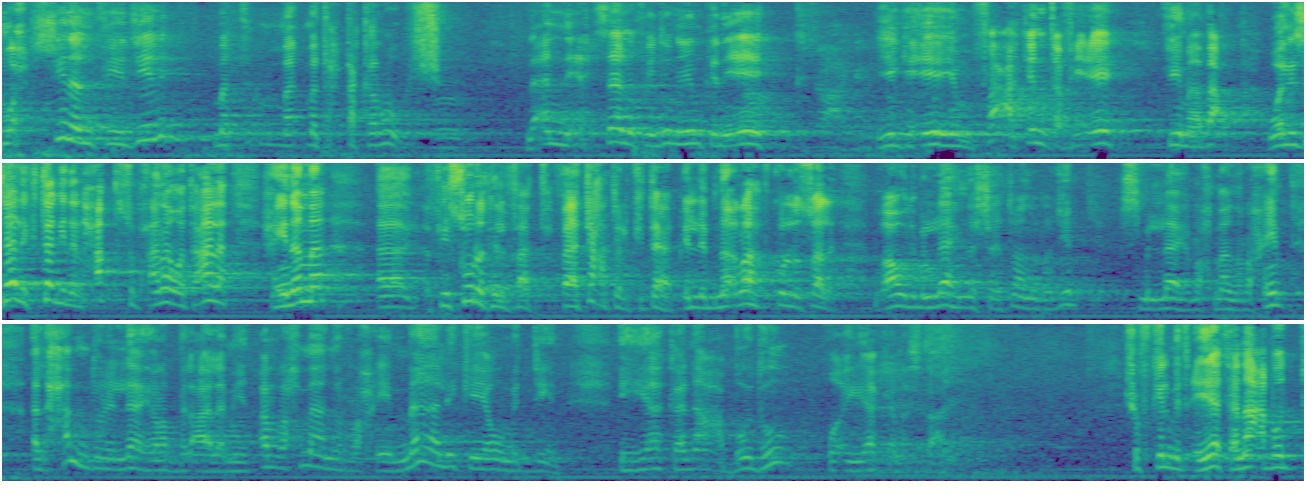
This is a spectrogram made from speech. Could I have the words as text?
محسنا في دينه ما تحتكروش. لأن إحسانه في دينه يمكن إيه؟ يجي إيه؟ ينفعك أنت في إيه؟ فيما بعد. ولذلك تجد الحق سبحانه وتعالى حينما في سورة الفتح فاتحة الكتاب اللي بنقراها في كل صلاة. أعوذ بالله من الشيطان الرجيم. بسم الله الرحمن الرحيم. الحمد لله رب العالمين. الرحمن الرحيم. مالك يوم الدين. إياك نعبد وإياك نستعين. شوف كلمة إياك نعبد.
